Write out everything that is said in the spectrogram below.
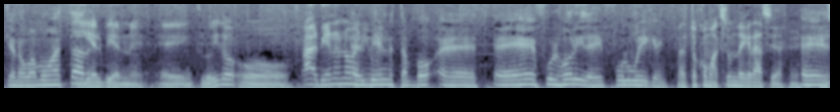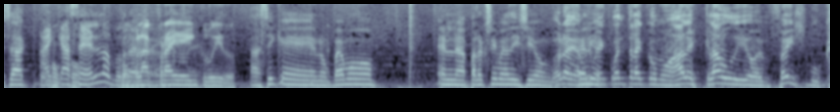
que nos vamos a estar. ¿Y el viernes eh, incluido o...? Ah, el viernes no el venimos. viernes tampoco eh, es full holiday, full weekend. Esto es como acción de gracias. Exacto. Hay que hacerlo. Con Black Friday incluido. Así que nos vemos en la próxima edición. Bueno, y a mí me encuentran como Alex Claudio en Facebook.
